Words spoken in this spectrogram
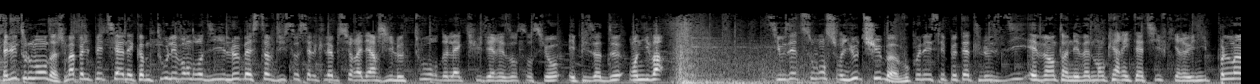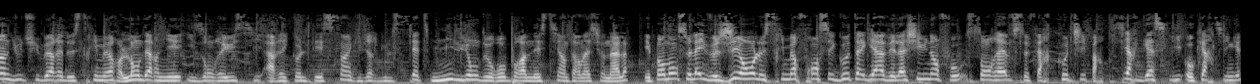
Salut tout le monde, je m'appelle Pétiane et comme tous les vendredis, le best-of du Social Club sur Énergie, le tour de l'actu des réseaux sociaux, épisode 2, on y va si vous êtes souvent sur YouTube, vous connaissez peut-être le The Event, un événement caritatif qui réunit plein de youtubeurs et de streamers. L'an dernier, ils ont réussi à récolter 5,7 millions d'euros pour Amnesty International. Et pendant ce live géant, le streamer français Gotaga avait lâché une info, son rêve, se faire coacher par Pierre Gasly au karting.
